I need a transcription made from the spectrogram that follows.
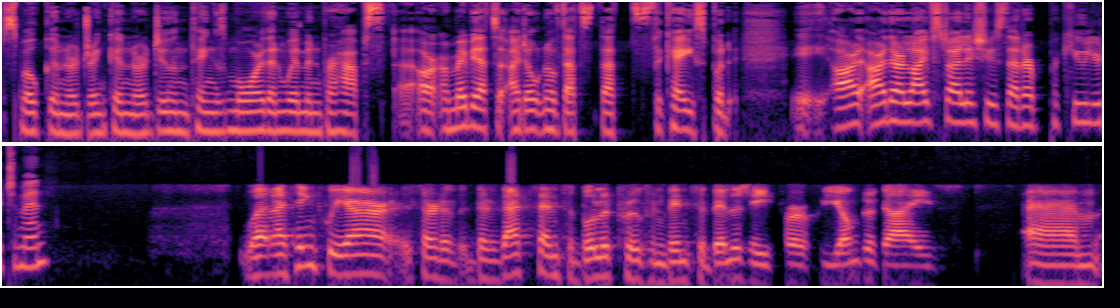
smoking or drinking or doing things more than women, perhaps, or, or maybe that's I don't know if that's that's the case. But eh, are are there lifestyle issues that are peculiar to men? Well, I think we are sort of there's that sense of bulletproof invincibility for, for younger guys um,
